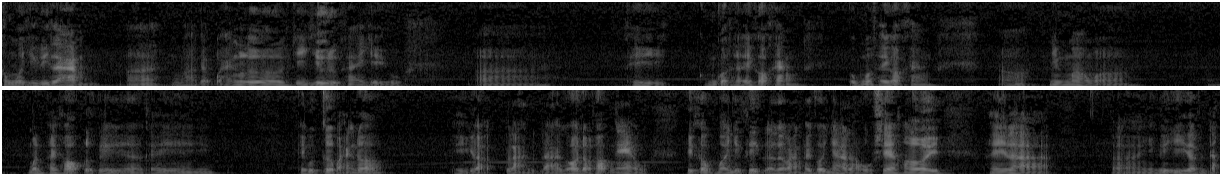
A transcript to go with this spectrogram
không có chịu đi làm đó, mà các bạn lừa chỉ dư được 2 triệu. À, thì cũng có thể khó khăn cũng có thể khó khăn. Đó nhưng mà, mà mình phải thoát được cái ờ, cái cái bước cơ bản đó thì là, là đã gọi là thoát nghèo. Chứ không phải nhất thiết là các bạn phải có nhà lầu xe hơi hay là à, những cái gì đó nó đắt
